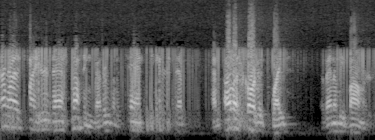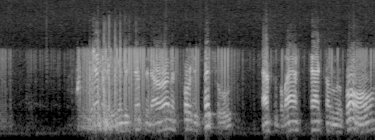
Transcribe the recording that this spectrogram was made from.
Allied fighters ask nothing better than a chance to intercept an unescorted flight of enemy bombers. When the enemy intercepted our unescorted Mitchells after the last attack on Rabaul,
